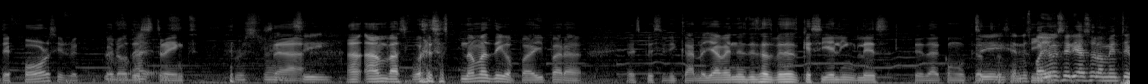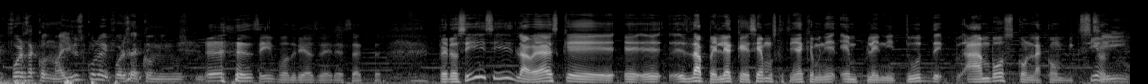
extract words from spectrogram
the force y recuperó the strength. o sea, ambas fuerzas. Nada más digo para ahí para especificarlo. Ya ven, es de esas veces que sí el inglés te da como que sí, en español sería solamente fuerza con mayúscula y fuerza con minúscula. sí, podría ser, exacto. Pero sí, sí, la verdad es que eh, eh, es la pelea que decíamos que tenía que venir en plenitud de ambos con la convicción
